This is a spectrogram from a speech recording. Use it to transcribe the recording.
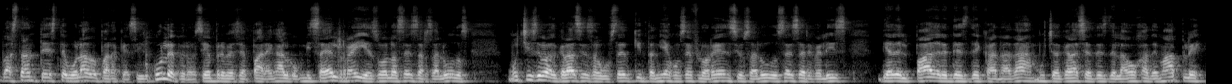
bastante este volado para que circule, pero siempre me separen algo. Misael Reyes, hola César, saludos. Muchísimas gracias a usted, Quintanilla José Florencio, saludos César, feliz Día del Padre desde Canadá, muchas gracias desde la hoja de Maple.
